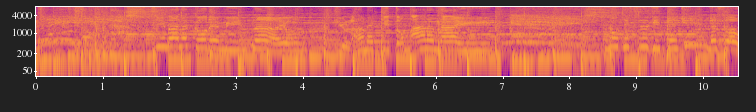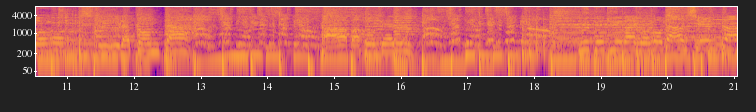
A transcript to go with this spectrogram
ンそんな島な子でみんなよきらめき止まらないモテすぎてきなそう連れ込んだホテル。無敵な世のダンシング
